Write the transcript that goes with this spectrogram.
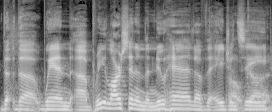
the the when uh, Brie Larson and the new head of the agency God.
